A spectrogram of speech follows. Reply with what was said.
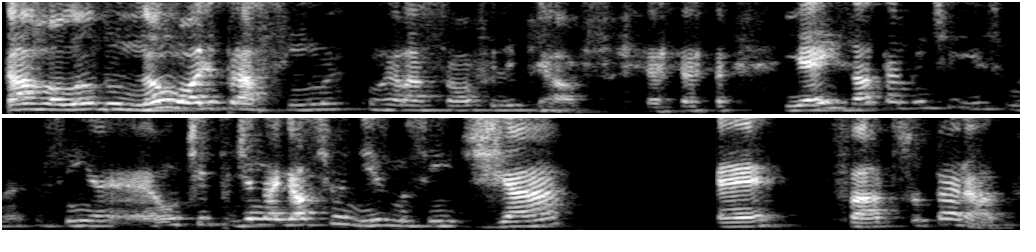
tá rolando não olhe para cima com relação ao Felipe Alves. e é exatamente isso, né? Assim, é um tipo de negacionismo, assim, já é fato superado.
